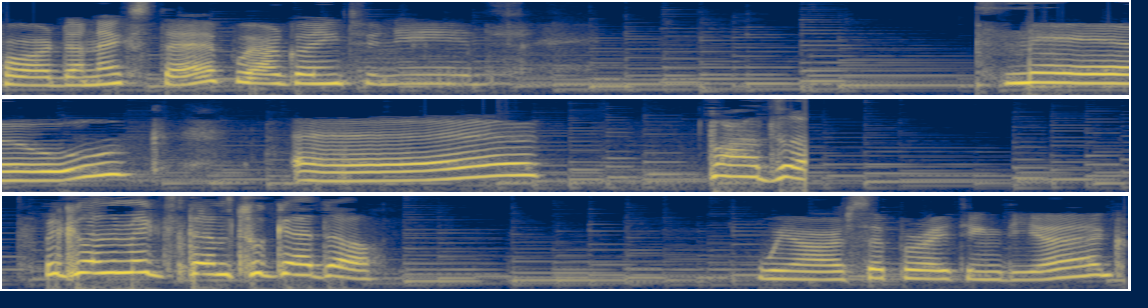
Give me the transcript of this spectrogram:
For the next step we are going to need milk and butter. We're gonna mix them together. we are separating the egg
